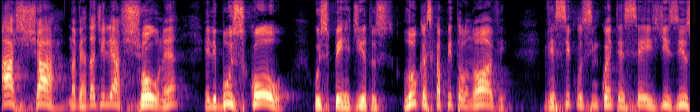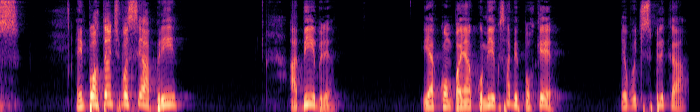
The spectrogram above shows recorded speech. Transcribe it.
achar, na verdade ele achou, né? Ele buscou os perdidos. Lucas capítulo 9, versículo 56 diz isso. É importante você abrir a Bíblia e acompanhar comigo. Sabe por quê? Eu vou te explicar.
